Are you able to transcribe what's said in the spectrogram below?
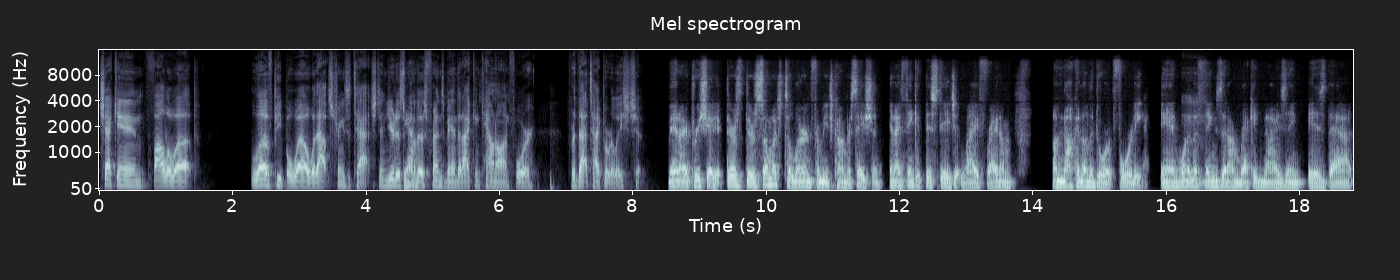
check in, follow up, love people well without strings attached. And you're just yeah. one of those friends, man, that I can count on for for that type of relationship. Man, I appreciate it. There's there's so much to learn from each conversation. And I think at this stage at life, right? I'm I'm knocking on the door at 40. And one of the mm. things that I'm recognizing is that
